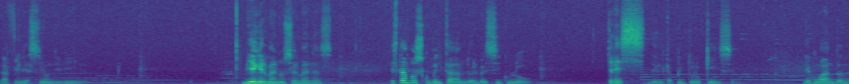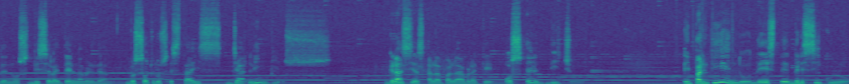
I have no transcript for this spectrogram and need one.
la afiliación divina. Bien, hermanos, hermanas, estamos comentando el versículo 3 del capítulo 15 de Juan, donde nos dice la eterna verdad, vosotros estáis ya limpios, gracias a la palabra que os he dicho. Y partiendo de este versículo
